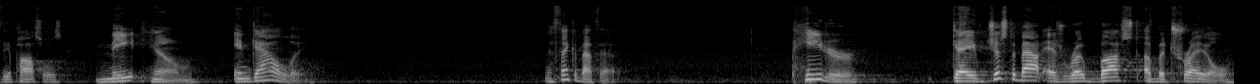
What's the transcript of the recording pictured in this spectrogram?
the apostles, meet him in Galilee. Now, think about that. Peter gave just about as robust a betrayal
